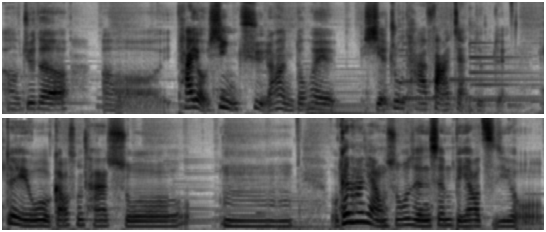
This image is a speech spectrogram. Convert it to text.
呃觉得呃他有兴趣，然后你都会协助他发展，对不对？对我有告诉他说。嗯，我跟他讲说，人生不要只有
